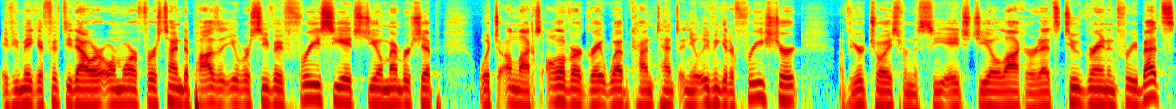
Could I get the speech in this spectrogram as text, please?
If you make a $50 or more first time deposit, you'll receive a free CHGO membership, which unlocks all of our great web content, and you'll even get a free shirt of your choice from the CHGO locker. That's two grand in free bets,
